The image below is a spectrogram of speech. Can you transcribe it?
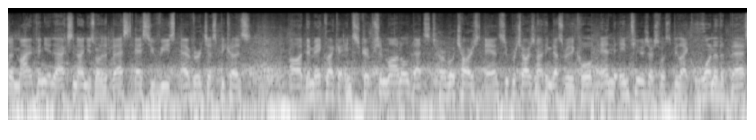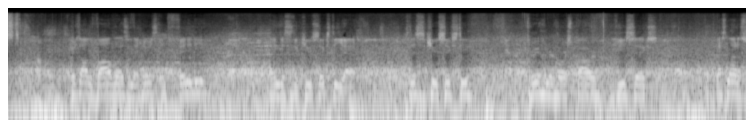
So in my opinion, the XC90 is one of the best SUVs ever just because uh, they make like an inscription model that's turbocharged and supercharged and I think that's really cool. And the interiors are supposed to be like one of the best. Um, here's all the Volvos and then here's Infiniti. I think this is the Q60, yeah. So this is Q60, 300 horsepower, V6. That's not as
